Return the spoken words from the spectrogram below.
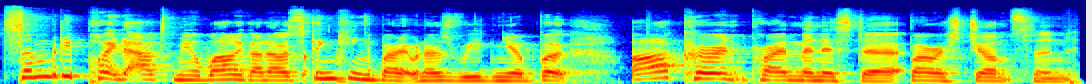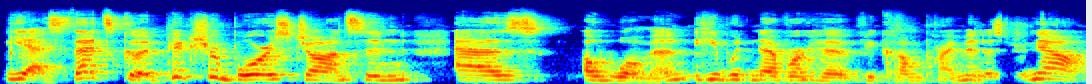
Somebody pointed out to me a while ago, and I was thinking about it when I was reading your book. Our current Prime Minister, Boris Johnson. Yes, that's good. Picture Boris Johnson as a woman. He would never have become prime minister. Now,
